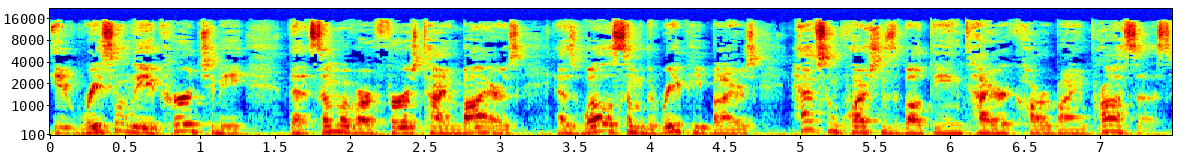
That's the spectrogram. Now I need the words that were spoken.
It recently occurred to me that some of our first time buyers, as well as some of the repeat buyers, have some questions about the entire car buying process.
